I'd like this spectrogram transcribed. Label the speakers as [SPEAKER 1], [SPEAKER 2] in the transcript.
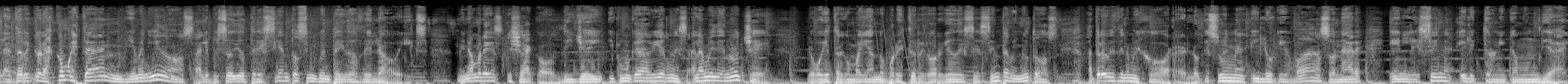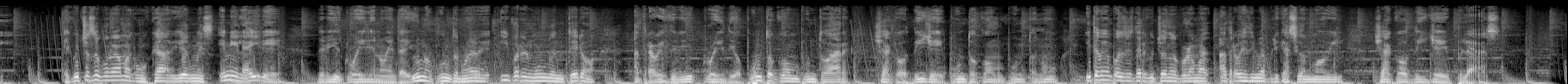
[SPEAKER 1] Hola terrícolas, ¿cómo están? Bienvenidos al episodio 352 de Lovix. Mi nombre es Jaco, DJ, y como cada viernes a la medianoche, lo voy a estar acompañando por este recorrido de 60 minutos a través de lo mejor, lo que suena y lo que va a sonar en la escena electrónica mundial. Escucha ese programa como cada viernes en el aire de Beat Radio 91.9 y por el mundo entero a través de beatradio.com.ar, chacodj.com.nu y también puedes estar escuchando el programa a través de mi aplicación móvil Chaco DJ Plus.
